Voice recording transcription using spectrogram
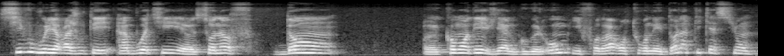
Si vous voulez rajouter un boîtier Sonoff dans commandé via le Google Home, il faudra retourner dans l'application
